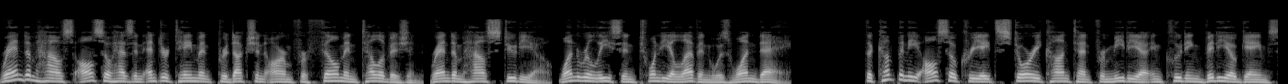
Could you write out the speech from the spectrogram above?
Random House also has an entertainment production arm for film and television, Random House Studio. One release in 2011 was One Day. The company also creates story content for media including video games,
